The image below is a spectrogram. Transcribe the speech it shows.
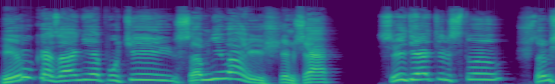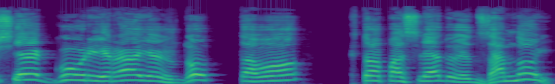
и указания пути сомневающимся. Свидетельствую, что все гури рая ждут того, кто последует за мной?»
